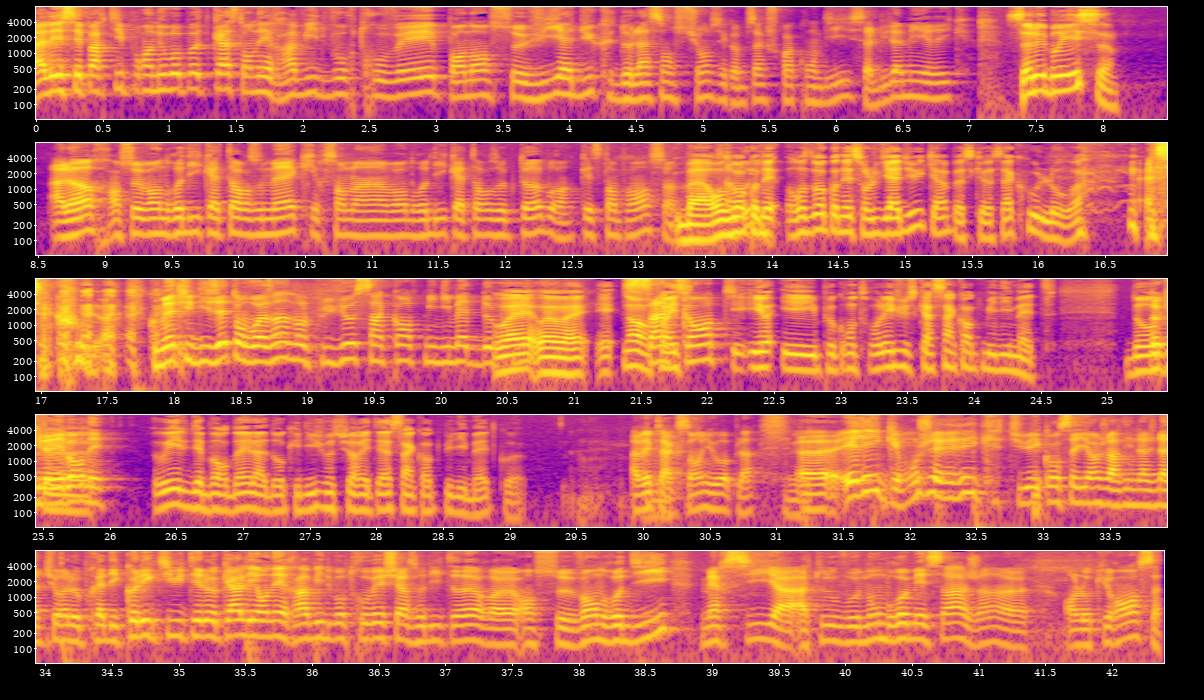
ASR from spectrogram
Allez, c'est parti pour un nouveau podcast. On est ravis de vous retrouver pendant ce viaduc de l'ascension. C'est comme ça que je crois qu'on dit. Salut l'ami Eric. Salut Brice. Alors, en ce vendredi 14 mai qui ressemble à un vendredi 14 octobre, qu'est-ce que t'en penses? Bah heureusement qu'on est, heureusement qu'on est sur le viaduc, hein, parce que ça coule l'eau. Hein. ça coule. Hein. Combien tu disais ton voisin dans le pluvieux 50 mm de pluie? Ouais, ouais, ouais. Et, non, 50 il, il, peut contrôler jusqu'à 50 mm. Donc, donc il a débordé? Euh, Oui, il débordait là, donc il dit je me suis arrêté à 50 mm quoi. Avec l'accent, yo hop là. Euh, Eric, mon cher Eric, tu es conseiller en jardinage naturel auprès des collectivités locales et on est ravis de vous retrouver, chers auditeurs, euh, en ce vendredi. Merci à, tous vos nombreux messages, hein, euh, en l'occurrence.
